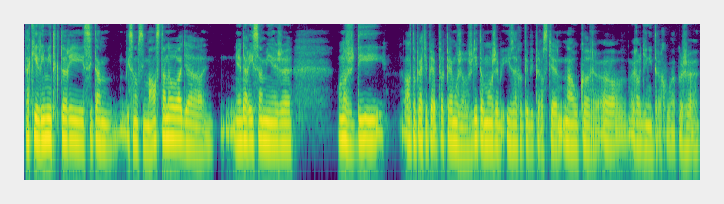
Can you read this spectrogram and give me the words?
taký limit, ktorý si tam by som si mal stanovať a nedarí sa mi je, že ono vždy ale to platí pre, pre, pre mužov. Vždy to môže ísť ako keby proste na úkor o, rodiny trochu. Akože...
